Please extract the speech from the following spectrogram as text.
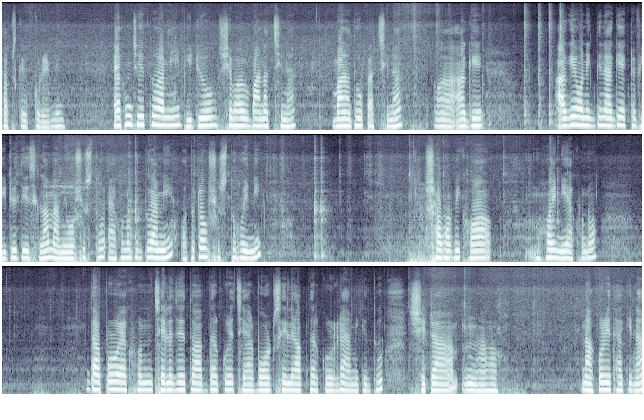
সাবস্ক্রাইব করে নেবেন। এখন যেহেতু আমি ভিডিও সেভাবে বানাচ্ছি না, বানাতেও পাচ্ছি না আগে আগে অনেক দিন আগে একটা ভিডিও দিয়েছিলাম, আমি অসুস্থ, এখনও কিন্তু আমি অতটাও সুস্থ হইনি। স্বাভাবিক হওয়া হয়নি এখনও। তারপর এখন ছেলে যেহেতু আবদার করেছে, আর বড় ছেলে আবদার করলে আমি কিন্তু সেটা না করে থাকি না,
